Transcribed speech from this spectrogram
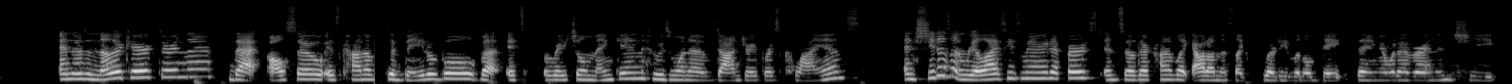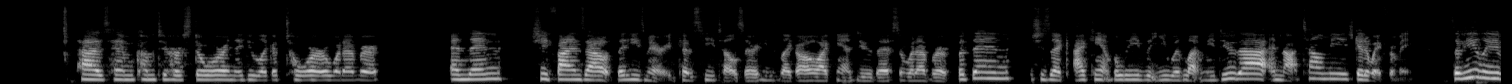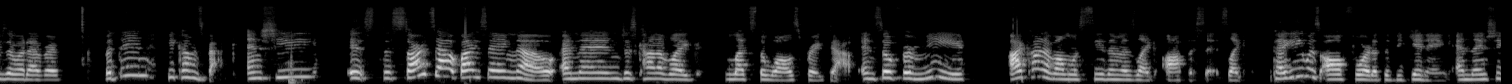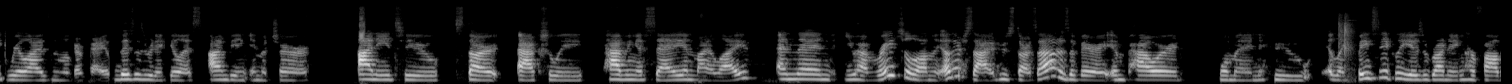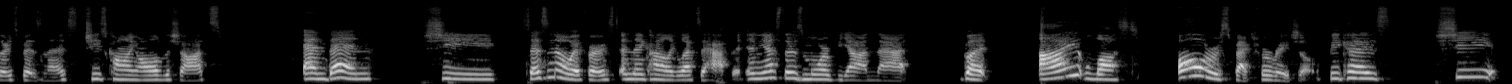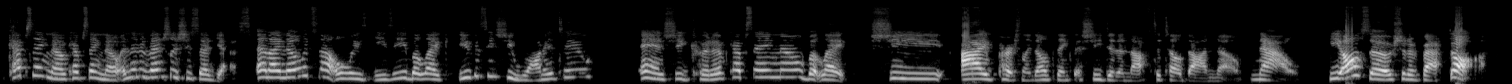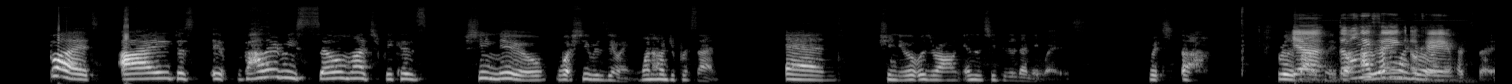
And there's another character in there that also is kind of debatable, but it's Rachel Menken, who's one of Don Draper's clients. And she doesn't realize he's married at first, and so they're kind of like out on this like flirty little date thing or whatever, and then she has him come to her store and they do like a tour or whatever. And then she finds out that he's married because he tells her he's like oh i can't do this or whatever. But then she's like i can't believe that you would let me do that and not tell me. Get away from me. So he leaves or whatever. But then he comes back and she it starts out by saying no and then just kind of like lets the walls break down. And so for me i kind of almost see them as like opposites. Like peggy was all for it at the beginning and then she realized and was like okay this is ridiculous. I'm being immature I need to start actually having a say in my life. And then you have Rachel on the other side who starts out as a very empowered woman who like basically is running her father's business. She's calling all of the shots. And then she says no at first and then kind of like lets it happen. And yes, there's more beyond that. But I lost all respect for Rachel because she kept saying no, kept saying no, and then eventually she said yes. And I know it's not always easy, but like you can see she wanted to, and she could have kept saying no, but like she, I personally don't think that she did enough to tell Don no. Now, he also should have backed off, but I just, it bothered me so much because she knew what she was doing 100%. And she knew it was wrong, and then she did it anyways. Which, ugh, really Yeah, bothers me. the only thing- want to hear what okay. Renee had to say.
